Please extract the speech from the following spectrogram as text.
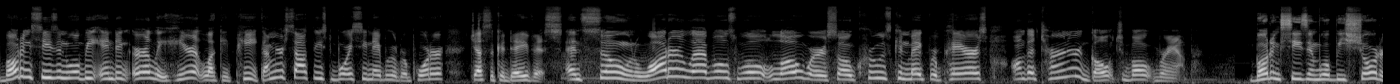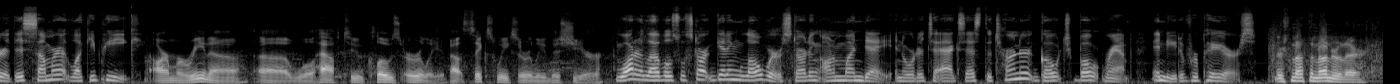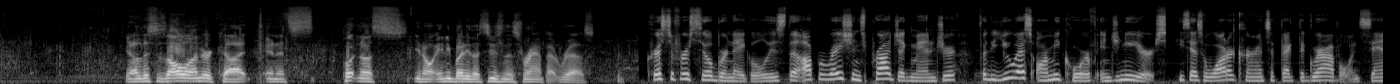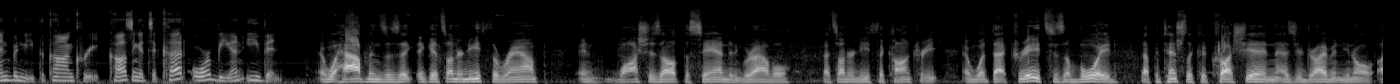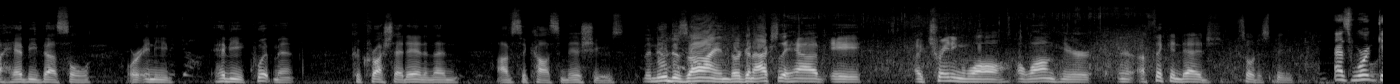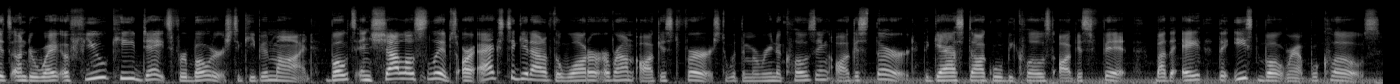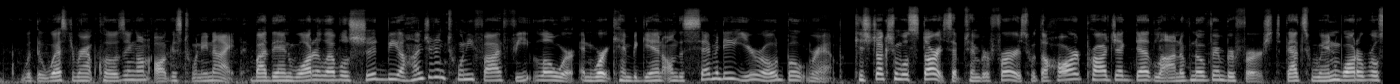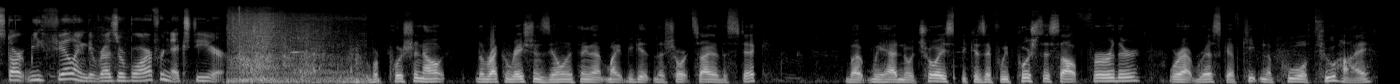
Boating season will be ending early here at Lucky Peak. I'm your Southeast Boise neighborhood reporter, Jessica Davis. And soon, water levels will lower so crews can make repairs on the Turner Gulch boat ramp. Boating season will be shorter this summer at Lucky Peak. Our marina uh, will have to close early, about six weeks early this year. Water levels will start getting lower starting on Monday in order to access the Turner Gulch boat ramp in need of repairs. There's nothing under there you know, this is all undercut and it's putting us, you know, anybody that's using this ramp at risk. Christopher Silbernagel is the operations project manager for the U.S. Army Corps of Engineers. He says water currents affect the gravel and sand beneath the concrete, causing it to cut or be uneven. And what happens is it, it gets underneath the ramp and washes out the sand and gravel that's underneath the concrete. And what that creates is a void that potentially could crush in as you're driving, you know, a heavy vessel or any heavy equipment could crush that in and then obviously cause some issues. The new design, they're gonna actually have a, a training wall along here, a thickened edge, so to speak. As work gets underway, a few key dates for boaters to keep in mind. Boats in shallow slips are asked to get out of the water around August 1st, with the marina closing August 3rd. The gas dock will be closed August 5th. By the 8th, the east boat ramp will close with the west ramp closing on August 29th. By then, water levels should be 125 feet lower, and work can begin on the 70-year-old boat ramp. Construction will start September 1st with a hard project deadline of November 1st. That's when water will start refilling the reservoir for next year. We're pushing out the recreation is the only thing that might be getting the short side of the stick, but we had no choice because if we push this out further, we're at risk of keeping the pool too high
